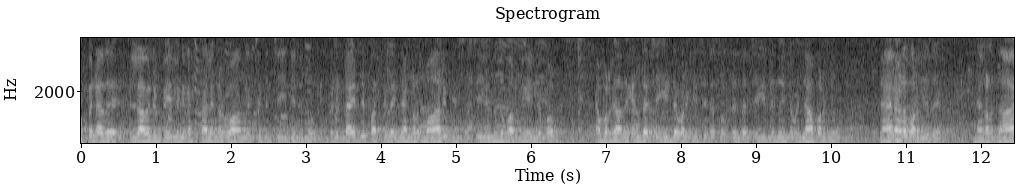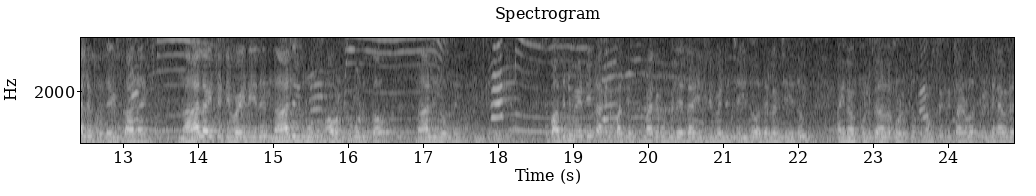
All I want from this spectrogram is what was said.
അപ്പനത് എല്ലാവരും പേരിൽ ഇങ്ങനെ സ്ഥലങ്ങൾ വാങ്ങിച്ച് ഇത് ചെയ്തിരുന്നു. ഇപ്പോൾ രണ്ടായിരത്തി പത്തിൽ ഞങ്ങൾ മാറി ബിസിനസ് ചെയ്യുന്നത് പറഞ്ഞു കഴിഞ്ഞപ്പം ഞാൻ പറഞ്ഞു അത് എന്താ ചെയ്യേണ്ടത്? വർഗീസിന്റെ സ്വത്ത് എന്താ ചെയ്യേണ്ടതെന്ന് ചോദിച്ചപ്പോൾ ഞാൻ പറഞ്ഞു ഞാനാണ് പറഞ്ഞത് ഞങ്ങൾ നാല് ബ്രദേഴ്സാണ്. നാലായിട്ട് ഡിവൈഡ് ചെയ്ത് നാലിൽ മൂന്നും അവർക്ക് കൊടുത്തോ നാലിൽ ഒന്ന് എനിക്ക് തരിക. അപ്പോൾ അതിന് വേണ്ടിയിട്ട് അങ്ങനെ മധ്യസ്ഥന്മാരുടെ മുമ്പിലെല്ലാം എഗ്രിമെന്റ് ചെയ്തു അതെല്ലാം ചെയ്തു അങ്ങനെ കൊടുക്കാനുള്ള കൊടുത്തു. നമുക്ക് കിട്ടാനുള്ള ഇങ്ങനെ ഒരു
